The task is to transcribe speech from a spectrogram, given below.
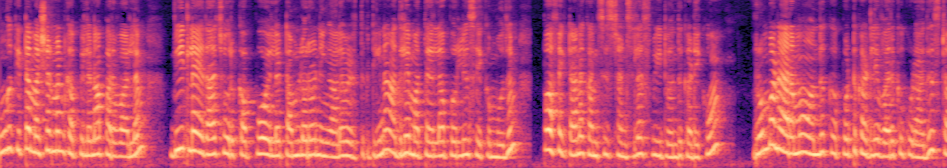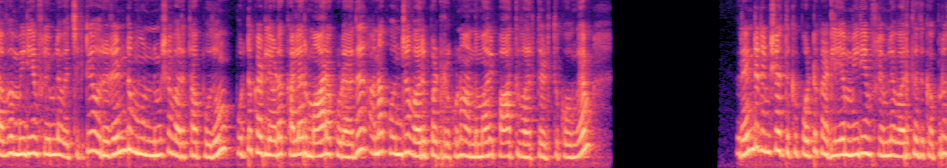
உங்ககிட்ட மெஷர்மெண்ட் கப் இல்லைனா பரவாயில்ல. வீட்டில் ஏதாச்சும் ஒரு கப்போ இல்லை டம்ளரோ நீங்கள் அளவு எடுத்துக்கிட்டிங்கன்னா அதிலே மற்ற எல்லா பொருளையும் சேர்க்கும் போதும் பர்ஃபெக்டான கன்சிஸ்டன்சியில் ஸ்வீட் வந்து கிடைக்கும். ரொம்ப நேரமும் வந்து க- பொட்டுக்கடலையை வறுக்கக்கூடாது. ஸ்டவ்வை மீடியம் ஃப்ளேமில் வச்சுக்கிட்டு ஒரு ரெண்டு மூணு நிமிஷம் வறுத்தா போதும். பொட்டுக்கடலையோட கலர் மாறக்கூடாது. ஆனால் கொஞ்சம் வறுபட்டிருக்கணும். அந்த மாதிரி பார்த்து வறுத்து எடுத்துக்கோங்க. ரெண்டு நிமிஷத்துக்கு பொட்டுக்கடலையை மீடியம் ஃப்ளேமில் வறுத்ததுக்கப்புறம்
